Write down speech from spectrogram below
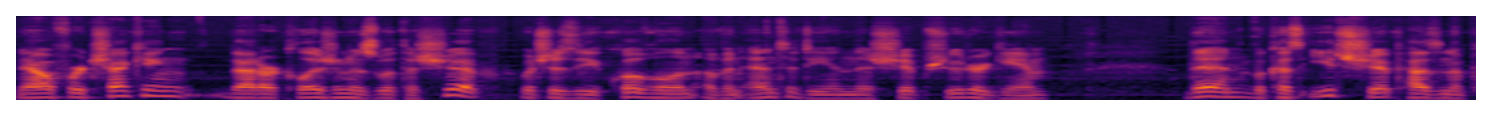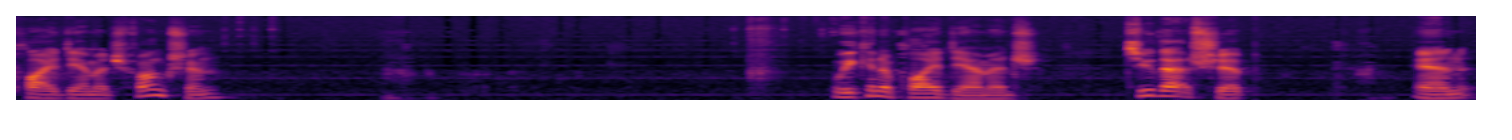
Now if we're checking that our collision is with a ship, which is the equivalent of an entity in this ship shooter game, then because each ship has an apply damage function, we can apply damage to that ship and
